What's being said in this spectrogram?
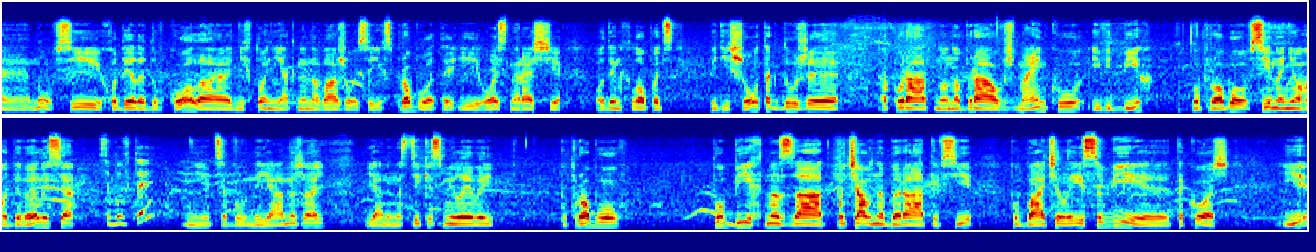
Е, Ну, всі ходили довкола, ніхто ніяк не наважувався їх спробувати. І ось нарешті один хлопець підійшов так дуже акуратно, набрав жменьку і відбіг, попробував. Всі на нього дивилися. Це був ти? Ні, це був не я, на жаль. Я не настільки сміливий. Попробував, побіг назад, почав набирати. Всі побачили і собі також. І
